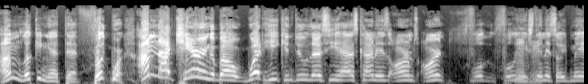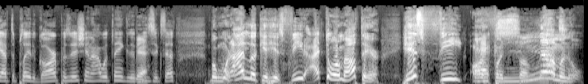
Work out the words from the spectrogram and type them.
I'm looking at that footwork. I'm not caring about what he can do unless he has kind of his arms aren't full, fully extended, so he may have to play the guard position. I would think to Mm-hmm. Yeah. be successful. But when I look at his feet, I throw him out there. His feet are Excellent. phenomenal.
